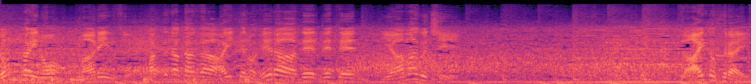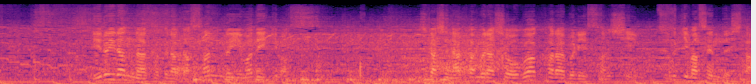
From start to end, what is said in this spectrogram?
4回のマリーンズ。角中が相手のエラーで出て山口。ライトフライ。二塁ランナー角中三塁まで行きます。しかし中村勝負は空振り三振。続きませんでした。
